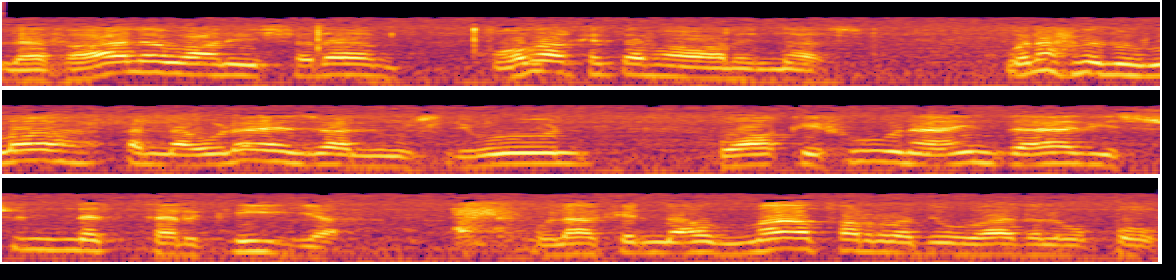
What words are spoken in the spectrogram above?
لفعله عليه السلام. وما كتمه على الناس ونحمد الله أنه لا يزال المسلمون واقفون عند هذه السنة التركية ولكنهم ما طردوا هذا الوقوف.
